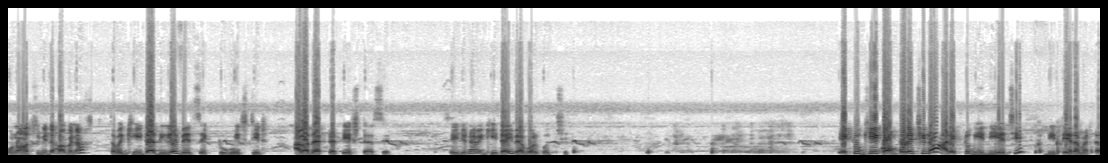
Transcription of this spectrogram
কোনো অসুবিধা হবে না। তবে ঘিটা দিলে বেশ একটু মিষ্টির আলাদা একটা টেস্ট আসে। সেই জন্য আমি ঘিটাই ব্যবহার করছি। একটু ঘি কম পড়েছিল, আর একটু ঘি দিয়েছি। দিতে এরম একটা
